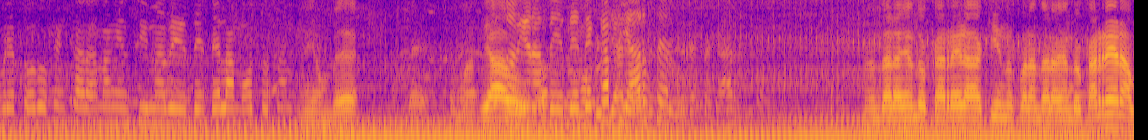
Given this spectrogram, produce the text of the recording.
Sobre todo se encaraman encima de, de, de la moto también. Sí, hombre. Demasiado. Tuvieran de, de. No andar haciendo carreras aquí, no es para andar haciendo carreras.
